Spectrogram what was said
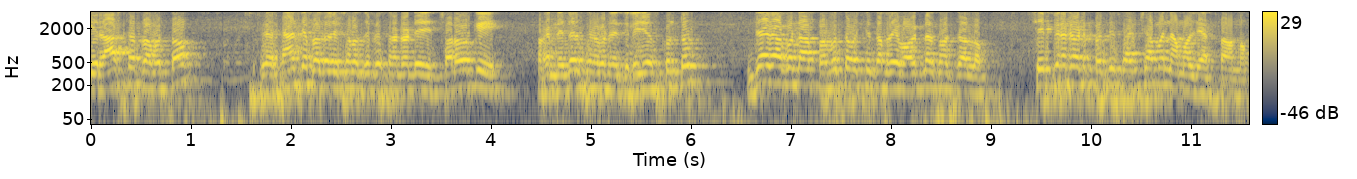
ఈ రాష్ట్ర ప్రభుత్వం శాంతి భద్రత విషయంలో చూపిస్తున్నటువంటి చొరవకి ఒక నిదర్శనం తెలియజేసుకుంటూ ఇదే కాకుండా ప్రభుత్వం వచ్చిన తర్వాత ఒకటిన్నర సంవత్సరాల్లో చెప్పినటువంటి ప్రతి సంక్షేమాన్ని అమలు చేస్తూ ఉన్నాం.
